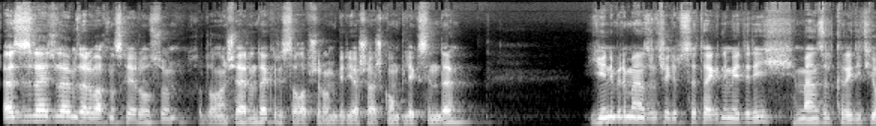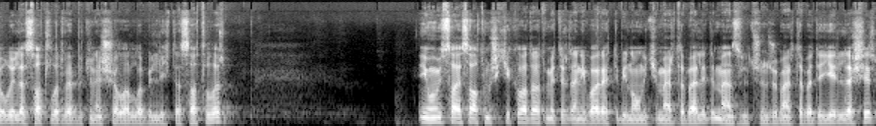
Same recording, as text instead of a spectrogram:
Əziz izləyicilərimiz, hər vaxtınız xeyir olsun. Xırdalan şəhərində Kristal Abşeron 1 yaşayış kompleksində yeni bir mənzil çəkib sizə təqdim edirik. Mənzil kredit yolu ilə satılır və bütün əşyalarla birlikdə satılır. Ümumi sayısı 62 kvadrat metrdən ibarətdir. Bina 12 mərtəbəlidir. Mənzil 3-cü mərtəbədə yerləşir.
